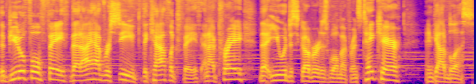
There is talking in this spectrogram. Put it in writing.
the beautiful faith that I have received, the Catholic faith. And I pray that you would discover it as well, my friends. Take care and God bless.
